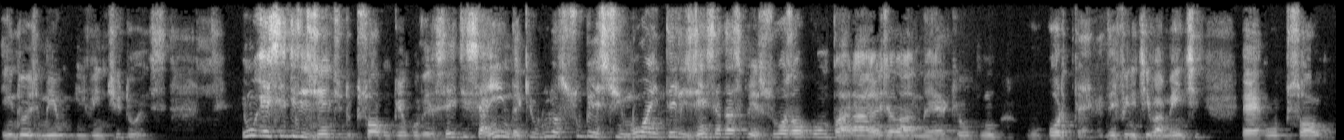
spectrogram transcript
em 2022. Esse dirigente do PSOL com quem eu conversei disse ainda que o Lula subestimou a inteligência das pessoas ao comparar Angela Merkel com o Ortega. Definitivamente, é, o PSOL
